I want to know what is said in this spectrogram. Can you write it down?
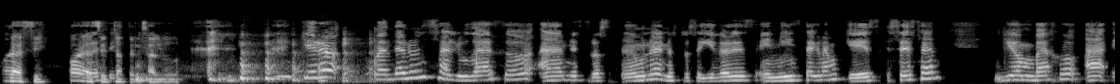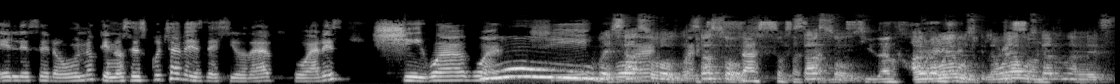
Ahora sí, ahora, Ahora sí, sí. échate el saludo. Quiero mandar un saludazo a nuestros, a uno de nuestros seguidores en Instagram, que es César-AL01, que nos escucha desde Ciudad Juárez, Chihuahua. Uh, Chihuahua. besazos, besazos. Besazos Besazos. Ciudad A ver, lo voy a, Juárez, buscar, lo voy a buscar una vez.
